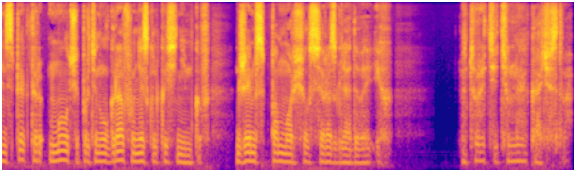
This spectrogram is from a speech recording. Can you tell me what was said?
Инспектор молча протянул графу несколько снимков. Джеймс поморщился, разглядывая их. «Отвратительное качество.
